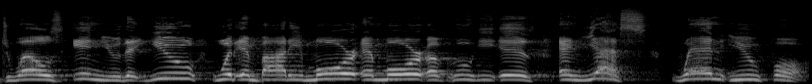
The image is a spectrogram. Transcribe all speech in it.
dwells in you that you would embody more and more of who he is. And yes, when you fall,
